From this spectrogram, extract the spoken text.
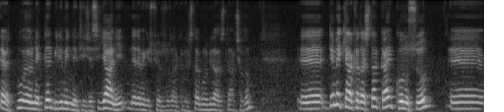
Evet, bu örnekler bilimin neticesi. Yani ne demek istiyorsunuz arkadaşlar? Bunu biraz daha açalım. E, demek ki arkadaşlar gayb konusu e,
